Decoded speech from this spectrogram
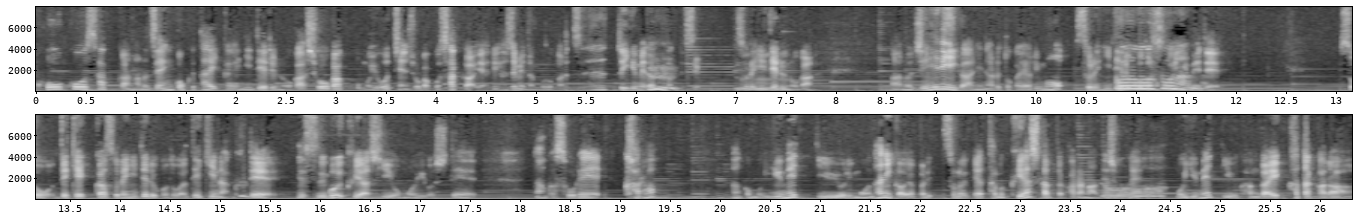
高校サッカーのあの全国大会に出るのが、小学校も幼稚園、小学校サッカーやり始めた頃からずーっと夢だったんですよ。それに出るのが。あの、J リーガーになるとかよりも、それに出ることの方が夢で。そう。で、結果それに出ることができなくて、で、すごい悔しい思いをして、なんかそれから、なんかもう夢っていうよりも何かをやっぱり、その、いや多分悔しかったからなんでしょうね。もう夢っていう考え方から、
